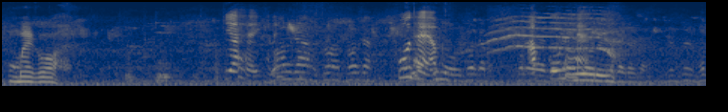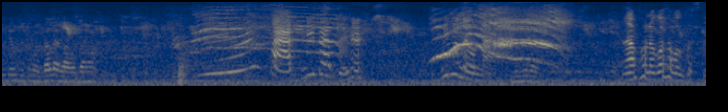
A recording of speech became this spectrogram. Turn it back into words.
ও মাই গড क्या है खाने कौन है आप आप कौन है না ফোনে কথা বলতেছে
